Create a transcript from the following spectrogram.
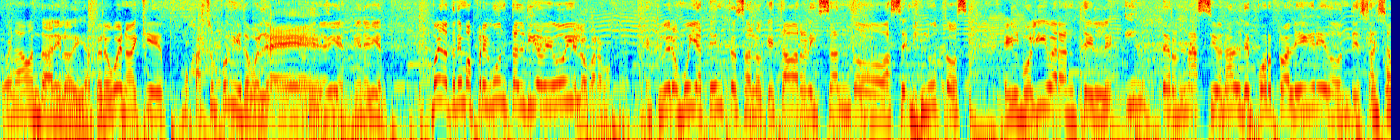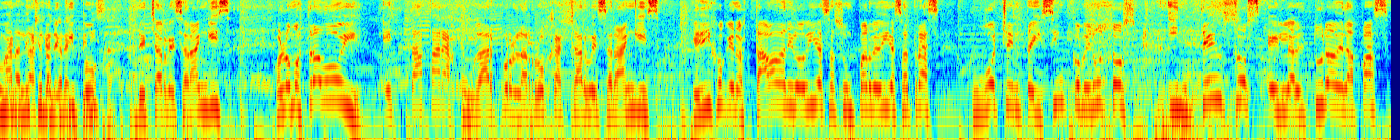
Buena onda, Danilo Díaz. Pero bueno, hay que mojarse un poquito, porque Sí, viene sí. bien, viene bien. Bueno, tenemos pregunta el día de hoy. pelo para mojar. Estuvieron muy atentos a lo que estaba realizando hace minutos el Bolívar ante el Internacional de Porto Alegre, donde sacó Esa mala ventaja el equipo de Charles Aranguis. Con lo mostrado hoy, está para jugar por la roja Charles Aranguis, que dijo que no estaba Danilo Díaz hace un par de días atrás. Jugó 85 minutos intensos en la altura de La Paz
